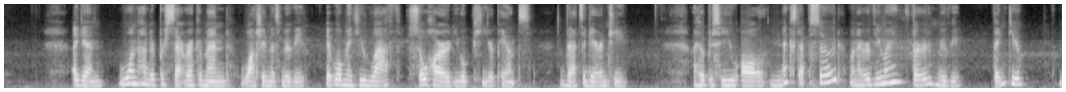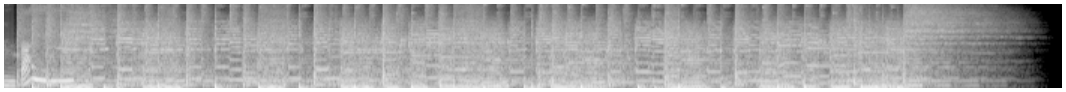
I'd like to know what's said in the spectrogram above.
Again, 100% recommend watching this movie. It will make you laugh so hard you will pee your pants. That's a guarantee. I hope to see you all next episode when I review my third movie. Thank you. Bye.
